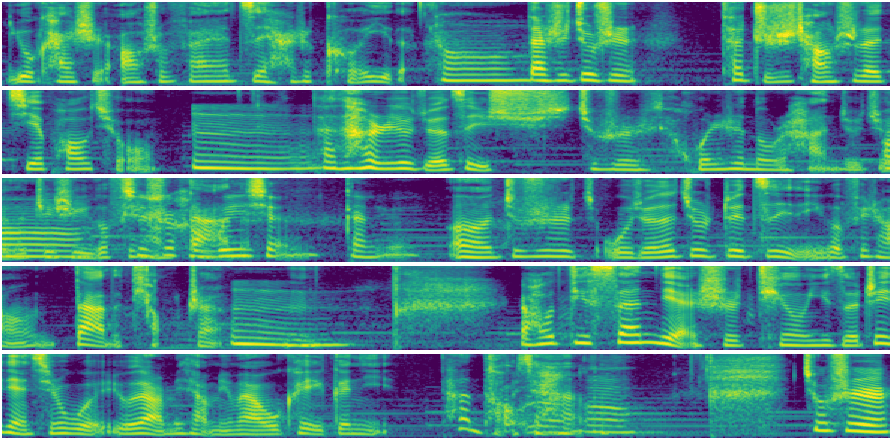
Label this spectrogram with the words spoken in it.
又开始啊说，发现自己还是可以的。哦，但是就是他只是尝试了接抛球，嗯，他当时就觉得自己就是浑身都是汗，就觉得这是一个非常大的，很危险，感觉。呃，就是我觉得就是对自己的一个非常大的挑战。嗯然后第三点是挺有意思的，这点其实我有点没想明白，我可以跟你探讨一下。嗯就是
